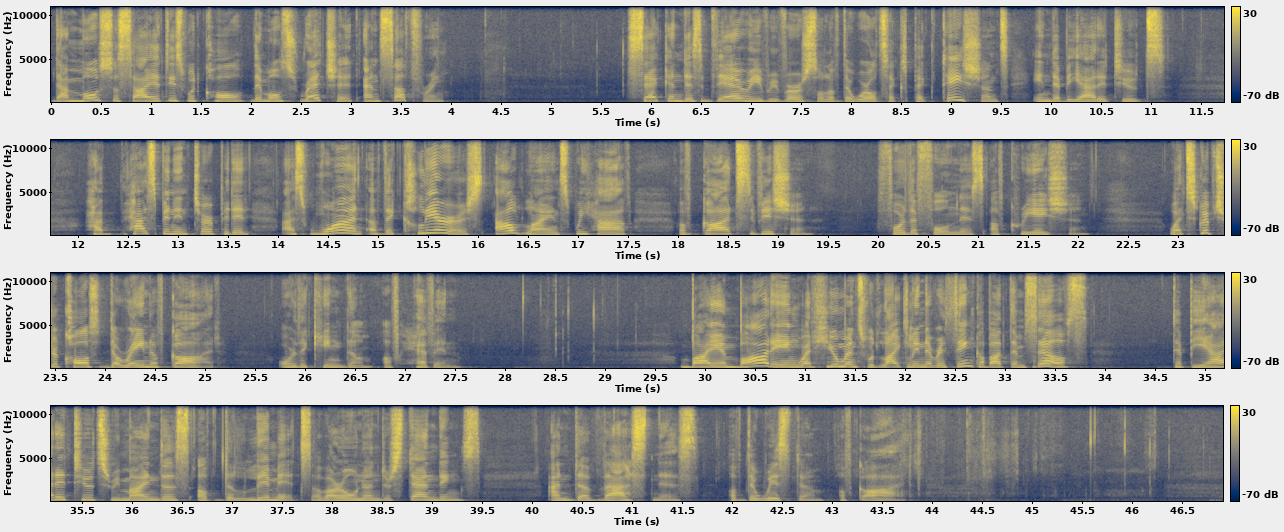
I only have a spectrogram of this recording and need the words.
that most societies would call the most wretched and suffering. Second, this very reversal of the world's expectations in the Beatitudes have, has been interpreted as one of the clearest outlines we have of God's vision for the fullness of creation. What Scripture calls the reign of God or the kingdom of heaven. By embodying what humans would likely never think about themselves, the Beatitudes remind us of the limits of our own understandings and the vastness of the wisdom of God.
